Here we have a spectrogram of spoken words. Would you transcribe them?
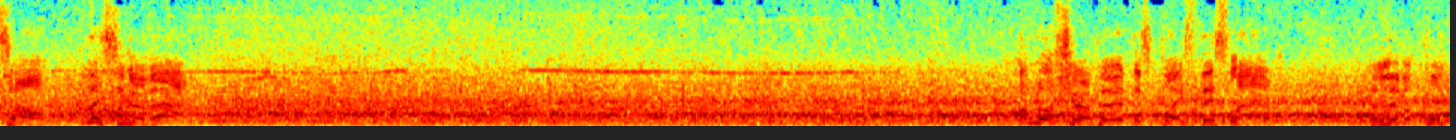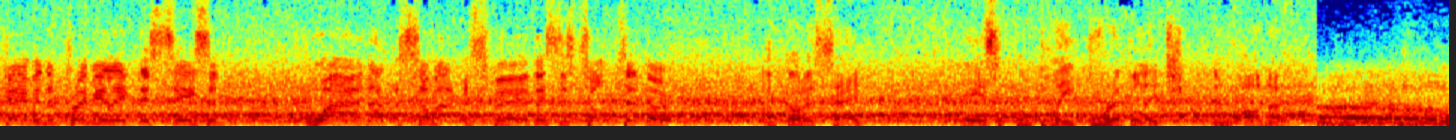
Qatar. Listen to that. I'm not sure I've heard this place this loud. The Liverpool game in the Premier League this season. Wow, that was some atmosphere. This has topped it, though. I've got to say, it is a complete privilege and honour.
